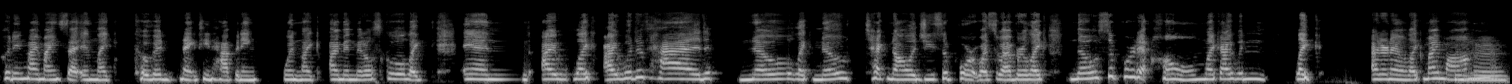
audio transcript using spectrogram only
putting my mindset in like COVID nineteen happening when like I'm in middle school, like and I like I would have had no like no technology support whatsoever like no support at home like i wouldn't like I don't know, like my mom Mhm.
